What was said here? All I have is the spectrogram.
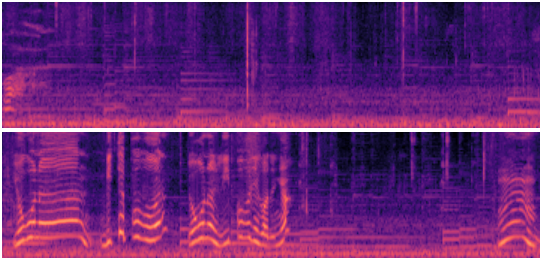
와. 요거는 밑에 부분 요거는 윗부분이거든요. 음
